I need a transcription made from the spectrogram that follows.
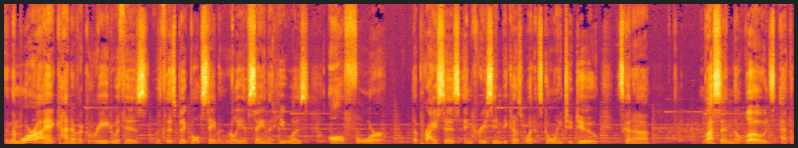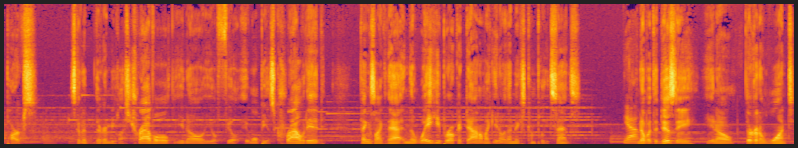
and the more I kind of agreed with his with his big bold statement, really of saying that he was all for the prices increasing because what it's going to do, it's going to lessen the loads at the parks. It's gonna they're gonna be less traveled. You know, you'll feel it won't be as crowded, things like that. And the way he broke it down, I'm like, you know, that makes complete sense. Yeah. No, but the Disney, you know, they're going to want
